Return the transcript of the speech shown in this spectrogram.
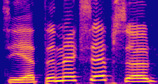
See you at the next episode.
